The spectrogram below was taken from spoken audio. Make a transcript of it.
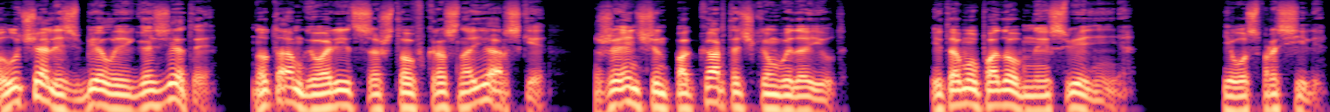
Получались белые газеты, но там говорится, что в Красноярске женщин по карточкам выдают и тому подобные сведения. Его спросили,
